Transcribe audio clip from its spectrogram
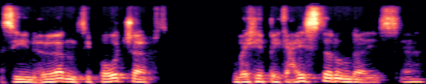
sie ihn hören, die Botschaft, welche Begeisterung da ist. Ja.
